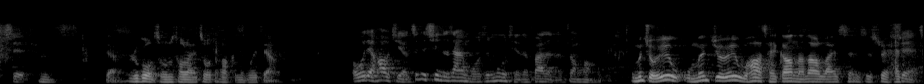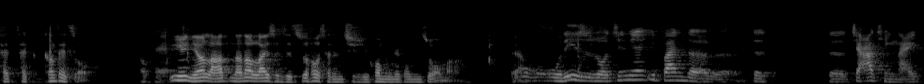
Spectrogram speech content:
是，嗯，这样。如果我从头来做的话，可能会这样。我有点好奇啊，这个新的商业模式目前的发展的状况怎么样？我们九月我们九月五号才刚拿到 license，所以还才才刚才走。OK。因为你要拿拿到 license 之后才能继续后面的工作嘛。这样。我我的意思是说，今天一般的的的家庭来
